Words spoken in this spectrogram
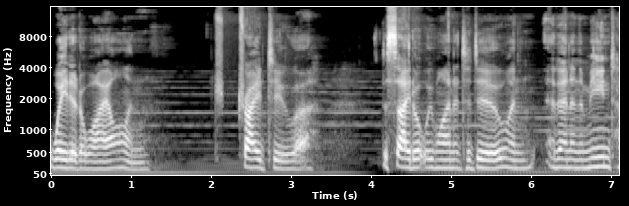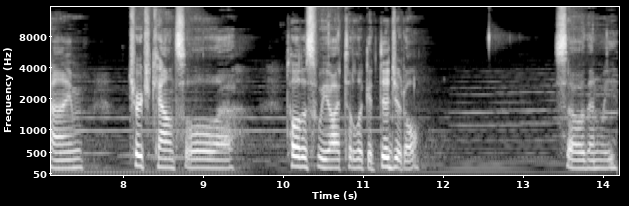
waited a while and tried to uh, decide what we wanted to do. And, and, then in the meantime, church council uh, told us we ought to look at digital. So then we,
